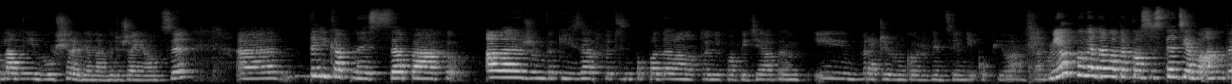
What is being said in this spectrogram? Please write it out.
dla mnie był średnio nawilżający. E, delikatny jest zapach, ale żebym w jakiś zachwyt nie popadała, no to nie powiedziałabym i raczej bym go już więcej nie kupiła. sama. Mi odpowiadała ta konsystencja, bo ona to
